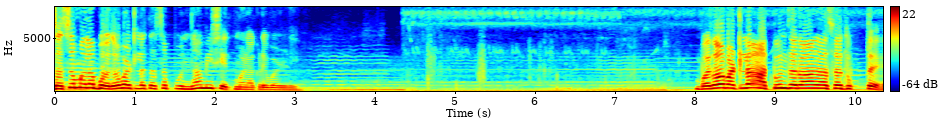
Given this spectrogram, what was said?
जसं मला बरं वाटलं तसं पुन्हा मी शेतमळ्याकडे वळले. बरं वाटलं आतून जरा असं दुखतंय.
